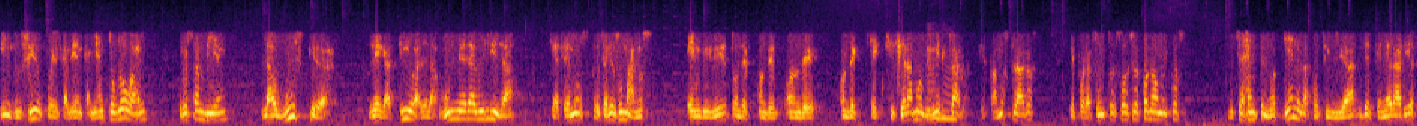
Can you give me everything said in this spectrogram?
inducido por el calentamiento global, pero también la búsqueda negativa de la vulnerabilidad que hacemos los seres humanos en vivir donde donde donde donde que quisiéramos vivir, claro, estamos claros que por asuntos socioeconómicos mucha gente no tiene la posibilidad de tener áreas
